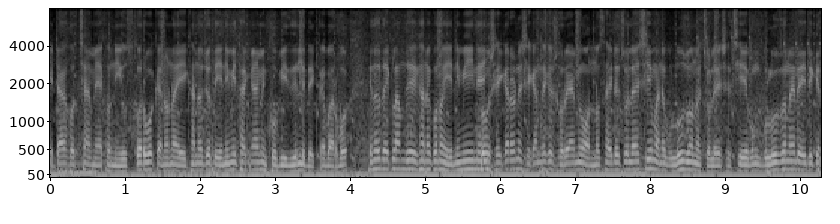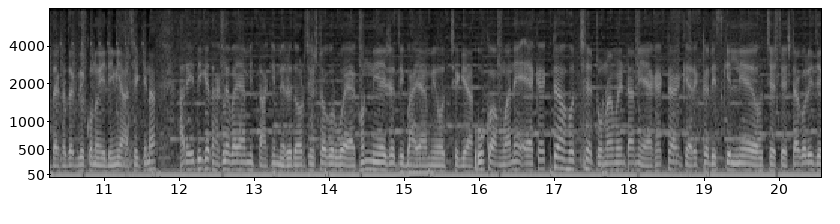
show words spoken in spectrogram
এটা হচ্ছে আমি এখন ইউজ করব। কেননা এখানে যদি এনিমি থাকে, আমি খুব ইজিলি দেখতে পারব। কিন্তু দেখলাম যে এখানে কোনো এনিমিই নেই। সেই কারণে সেখান থেকে সরে আমি অন্য সাইডে চলে আসি মানে ব্লু জোনে চলে এসেছি। এবং ব্লু জোনের এইদিকে দেখা যাক যে কোনো এনিমি আছে কিনা। আর এইদিকে থাকলে ভাই আমি তাকে মেরে দেওয়ার চেষ্টা করব। এখন নিয়ে এসেছি ভাই, আমি হচ্ছে গিয়া উকং মানে এক একটা হচ্ছে টুর্নামেন্ট আমি এক একটা ক্যারেক্টার স্কিল নিয়ে হচ্ছে চেষ্টা করি যে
